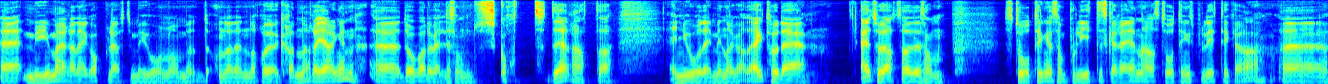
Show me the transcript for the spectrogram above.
Eh, mye mer enn jeg opplevde vi gjorde under den rød-grønne regjeringen. Eh, da var det veldig sånn skott der. at en gjorde det i mindre grad. Jeg tror, det, jeg tror at det liksom, Stortinget som politisk arena stortingspolitikere eh,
